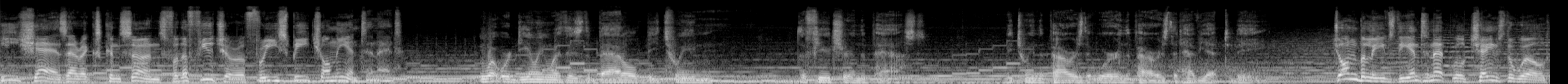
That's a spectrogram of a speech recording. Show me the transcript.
He shares Eric's concerns for the future of free speech on the internet. What we're dealing with is the battle between the future and the past, between the powers that were and the powers that have yet to be. John believes the internet will change the world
